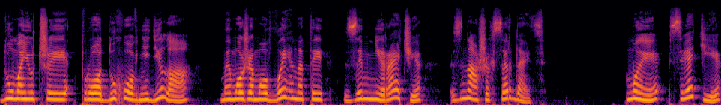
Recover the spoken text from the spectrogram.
Думаючи про духовні діла, ми можемо вигнати земні речі з наших сердець. Ми, святі,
